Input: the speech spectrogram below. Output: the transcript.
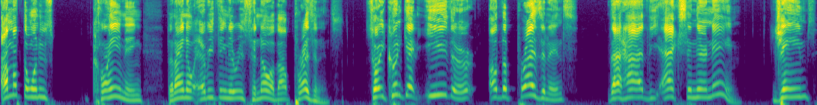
I'm not the one who's claiming that I know everything there is to know about presidents. So he couldn't get either of the presidents that had the X in their name. James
